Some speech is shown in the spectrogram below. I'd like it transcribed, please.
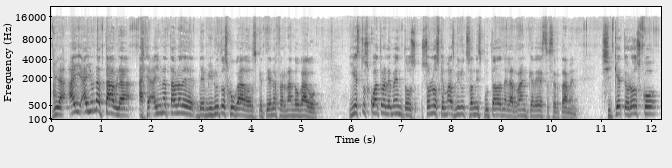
Mira, hay, hay una tabla, hay una tabla de minutos jugados que tiene Fernando Gago. Y estos cuatro elementos son los que más minutos han disputado en el arranque de este certamen. Chiquete Orozco,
